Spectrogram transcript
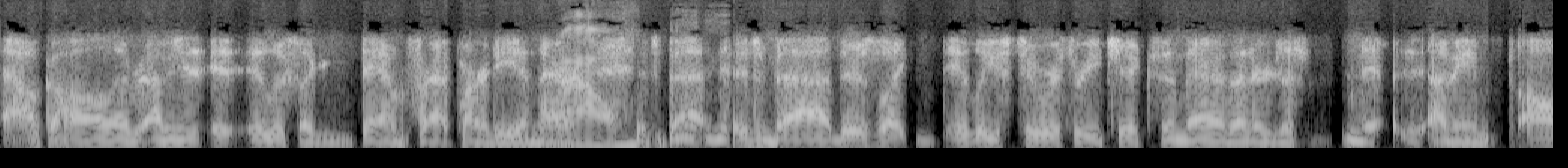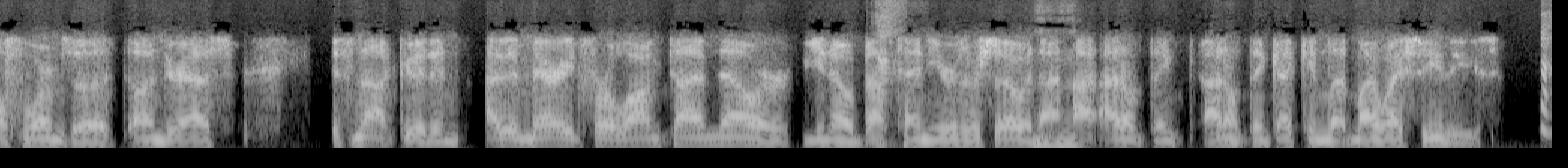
alcohol. Every, I mean, it, it looks like a damn frat party in there. Wow. It's bad. It's bad. There's like at least two or three chicks in there that are just, I mean, all forms of undress. It's not good. And I've been married for a long time now, or you know, about ten years or so, and I, I, I don't think I don't think I can let my wife see these.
